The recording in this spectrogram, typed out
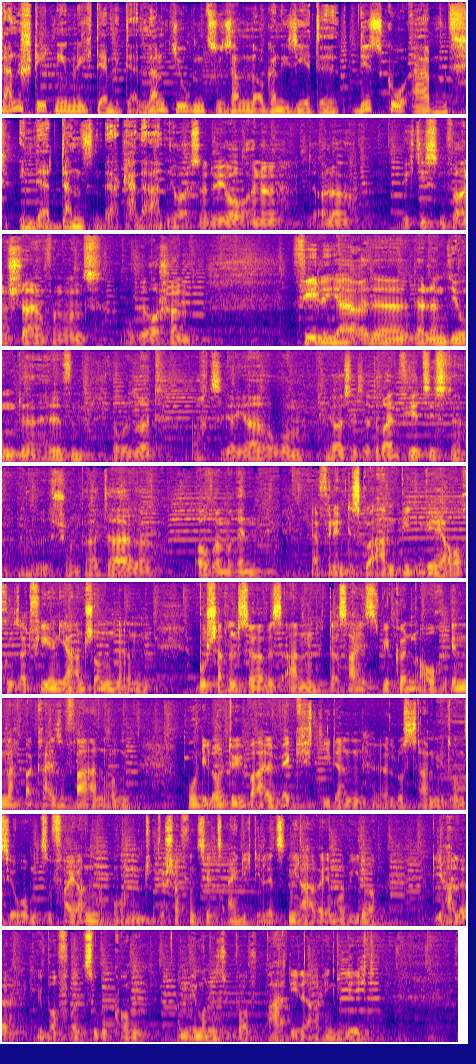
Dann steht nämlich der mit der Landjugend zusammen organisierte Discoabend in der Dansenberghalle an. Ja, ist natürlich auch eine der allerwichtigsten Veranstaltungen von uns, wo wir auch schon viele Jahre der, der Landjugend äh, helfen. Ich glaube seit 80er Jahre rum. Ja, ist jetzt der 43. Also ist schon ein paar Tage auch im Rennen. Ja, für den Discoabend bieten wir ja auch seit vielen Jahren schon einen Bus-Shuttle-Service an. Das heißt, wir können auch in Nachbarkreise fahren und holen die Leute überall weg, die dann äh, Lust haben, mit uns hier oben zu feiern. Und wir schaffen es jetzt eigentlich die letzten Jahre immer wieder, die Halle übervoll zu bekommen. Haben immer eine super Party da hingelegt.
